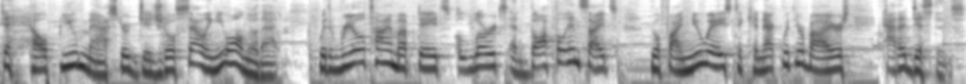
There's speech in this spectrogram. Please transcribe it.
to help you master digital selling. You all know that. With real time updates, alerts, and thoughtful insights, you'll find new ways to connect with your buyers at a distance.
